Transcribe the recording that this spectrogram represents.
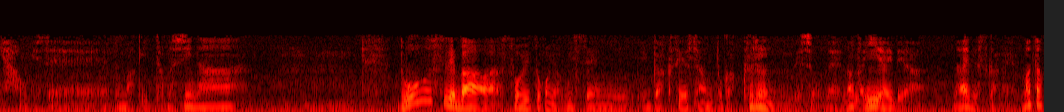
いや、お店、うまくいってほしいな。どうすればそういうところにお店に学生さんとか来るんでしょうね。なんかいいアイデアないですかね。また、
